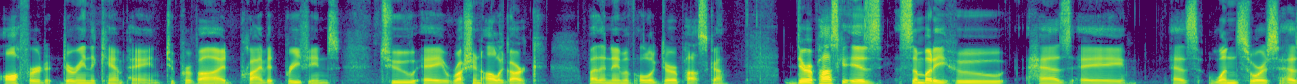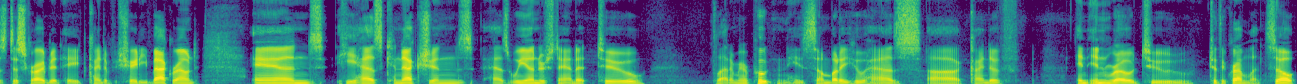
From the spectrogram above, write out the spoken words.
offered during the campaign to provide private briefings to a Russian oligarch by the name of Oleg Deripaska. Deripaska is somebody who has a, as one source has described it, a kind of shady background. And he has connections, as we understand it, to Vladimir Putin. He's somebody who has uh, kind of an inroad to to the Kremlin. So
